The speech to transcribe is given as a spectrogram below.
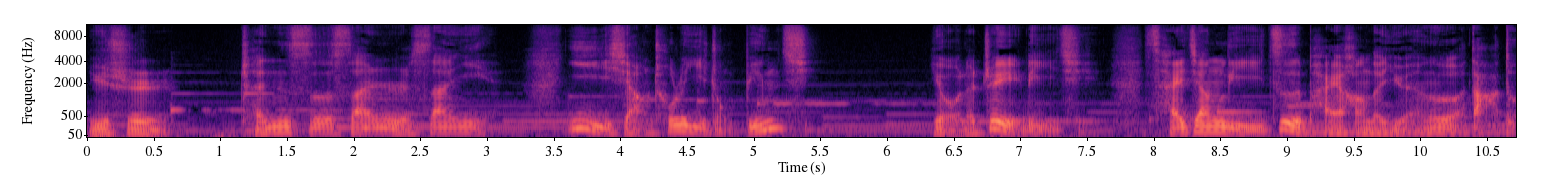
于是沉思三日三夜，臆想出了一种兵器，有了这利器。才将李字排行的元鄂大队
